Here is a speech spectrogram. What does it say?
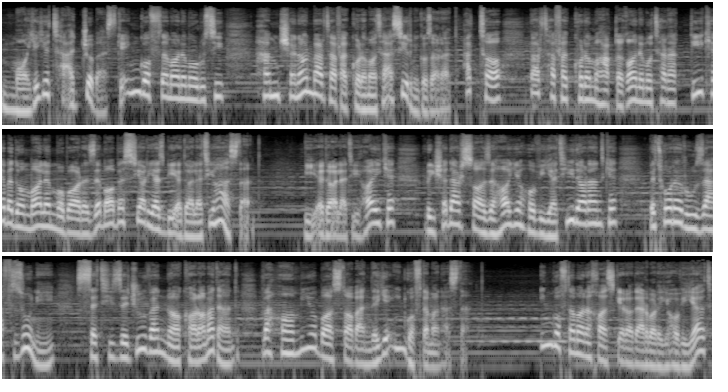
مایه تعجب است که این گفتمان موروسی همچنان بر تفکر ما تأثیر می‌گذارد حتی بر تفکر محققان مترقی که به دنبال مبارزه با بسیاری از بیعدالتی ها هستند بیعدالتی هایی که ریشه در سازه های هویتی دارند که به طور روزافزونی ستیزجو و ناکارآمدند و حامی و باستابنده این گفتمان هستند این گفتمان خاصگرا درباره هویت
